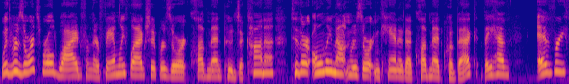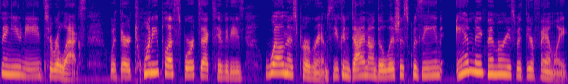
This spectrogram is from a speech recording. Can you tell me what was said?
With resorts worldwide, from their family flagship resort, Club Med Punta Cana, to their only mountain resort in Canada, Club Med Quebec, they have everything you need to relax. With their 20 plus sports activities, wellness programs, you can dine on delicious cuisine and make memories with your family.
